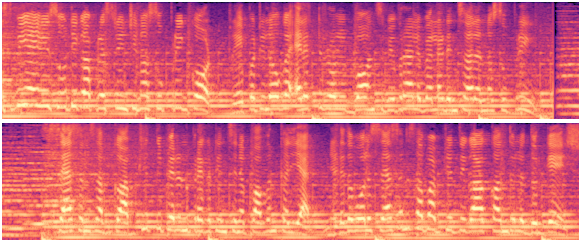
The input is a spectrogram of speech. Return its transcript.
ఎస్బీఐని సూటిగా ప్రశ్నించిన సుప్రీంకోర్టు రేపటిలోగా ఎలక్టరల్ బాండ్స్ వివరాలు వెల్లడించాలన్న సుప్రీం. శాసనసభకు అభ్యర్థి పేరును ప్రకటించిన పవన్ కళ్యాణ్ నిడదవోలు శాసనసభ అభ్యర్థిగా కందుల దుర్గేష్.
